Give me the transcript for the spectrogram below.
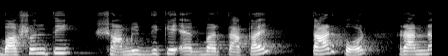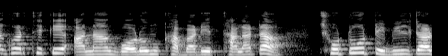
বাসন্তী স্বামীর দিকে একবার তাকায়, তারপর রান্নাঘর থেকে আনা গরম খাবারের থালাটা ছোট টেবিলটার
